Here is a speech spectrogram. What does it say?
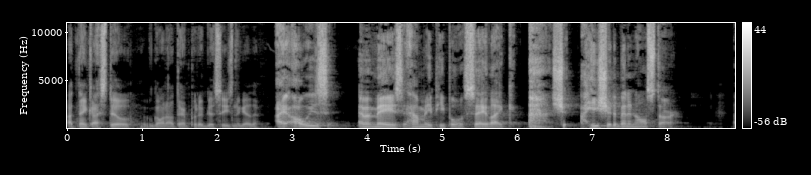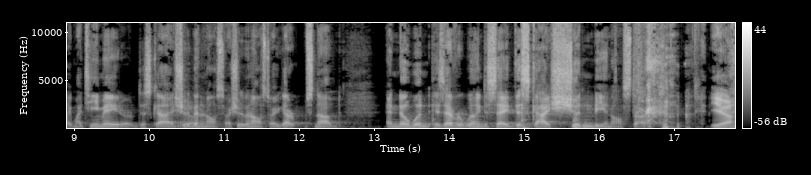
I think I still have gone out there and put a good season together. I always am amazed at how many people say like, he should have been an all star, like my teammate or this guy should yeah. have been an all star. I should have been an all star. He got snubbed and no one is ever willing to say this guy shouldn't be an all-star. yeah.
